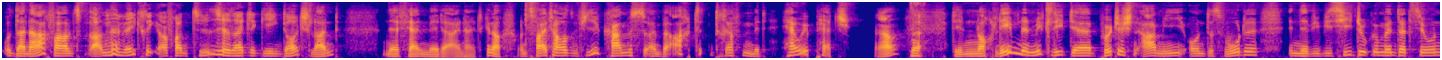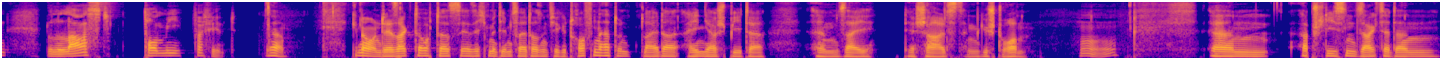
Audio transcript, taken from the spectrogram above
und danach war er im Zweiten Weltkrieg auf französischer Seite gegen Deutschland in der Fernmeldeeinheit. Genau. Und 2004 kam es zu einem beachteten Treffen mit Harry Patch, ja, Ja. dem noch lebenden Mitglied der British Army und es wurde in der BBC-Dokumentation The Last Tommy verfilmt. ja. Genau, und er sagte auch, dass er sich mit dem 2004 getroffen hat und leider ein Jahr später ähm, sei der Charles dann gestorben. Hm. Ähm, abschließend sagt er dann,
